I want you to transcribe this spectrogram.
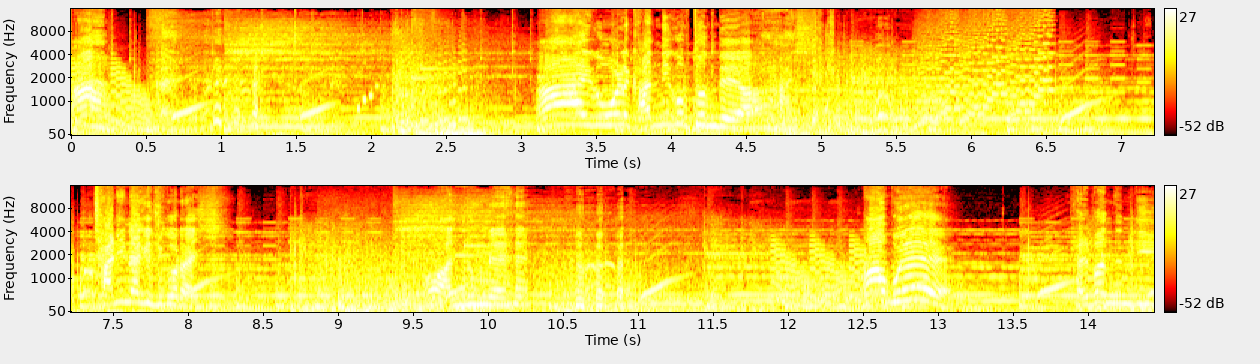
아! 아 이거 원래 간니곱터인데 아 씨. 잔인하게 죽어라 씨. 어안 죽네 아 왜? 밟았는디!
